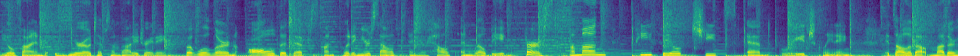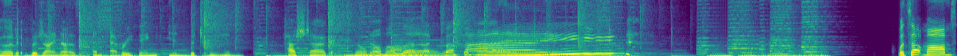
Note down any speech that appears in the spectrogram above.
You'll find zero tips on potty training, but we'll learn all the tips on putting yourself and your health and well being first among pee filled sheets and rage cleaning. It's all about motherhood, vaginas, and everything in between. Hashtag no, No mama, left behind. What's up, moms?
